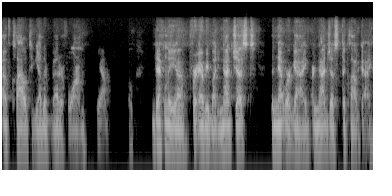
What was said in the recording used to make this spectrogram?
of cloud together better for them yeah. Definitely uh, for everybody not just the network guy or not just the cloud guy.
